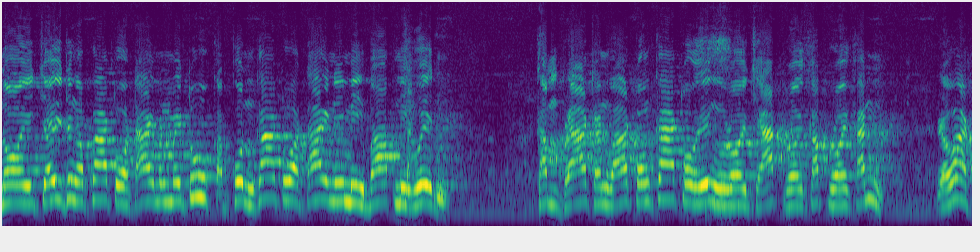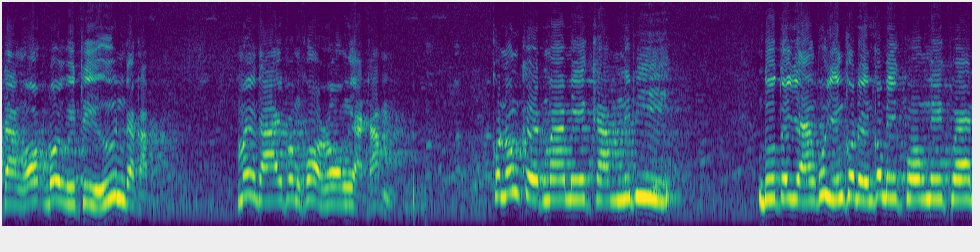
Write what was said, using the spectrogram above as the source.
หน่อยใจถึงกับฆ่าตัวตายมันไม่ถูกกับคนฆ่าตัวตายนี่มีบาปมีเวรคำพระทันวาต้องฆ่าตัวเองรอยชาดรอยคับรอยคันเราว่าทางออกโดยวิธีอื่นนะครับ ไม่ได้ผมข้อรองอย่าทก็น้องเกิดมามีกรรมนี่พี่ ดูตัวอย่างผู้หญิงคนอื่นก็มีควงมีแควน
